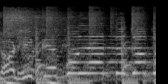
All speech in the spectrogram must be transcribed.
चढ़ी के बुलेट जब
